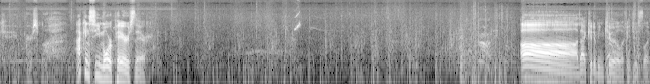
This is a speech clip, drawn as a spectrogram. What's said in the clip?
Okay, where's my... I can see more pears there. Ah, that could have been cool if he just like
